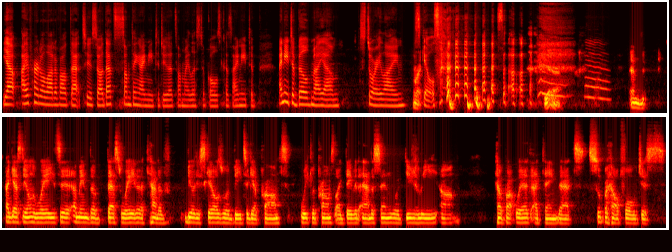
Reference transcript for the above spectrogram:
Yeah, I've heard a lot about that too. So that's something I need to do. That's on my list of goals because I need to I need to build my um storyline right. skills. so, yeah. And I guess the only way to, I mean, the best way to kind of build your skills would be to get prompts, weekly prompts like David Anderson would usually um, help out with. I think that's super helpful just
